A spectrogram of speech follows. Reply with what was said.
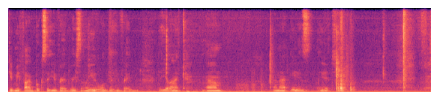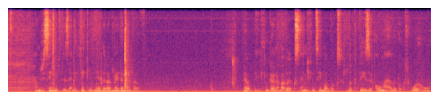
Give me five books that you've read recently or that you've read that you like. Um, and that is it. I'm just seeing if there's anything in here that I've made a note of. Nope, but you can go into my books and you can see more books. Look, these are all my other books. Whoa.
